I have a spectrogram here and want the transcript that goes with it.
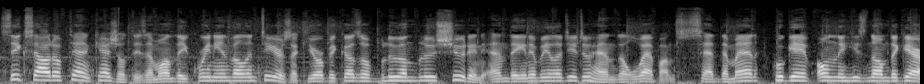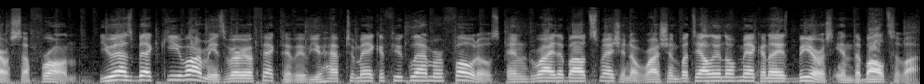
Six out of ten casualties among the Ukrainian volunteers occur because of blue-on-blue shooting and the inability to handle weapons, said the man who gave only his nom de guerre saffron. US-backed Kiev army is very effective if you have to make a few glamour photos and write about smashing a Russian battalion of mechanized bears in the Baltova.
